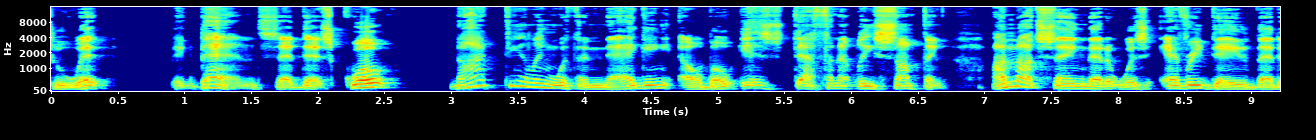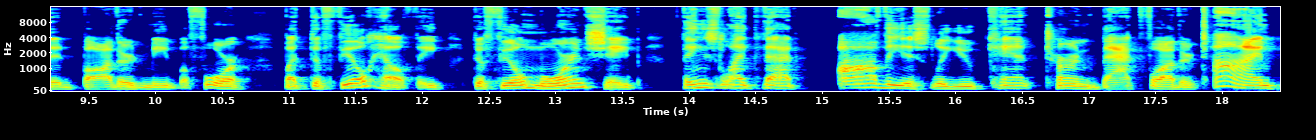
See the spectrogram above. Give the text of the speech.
To wit, Big Ben said this quote, not dealing with a nagging elbow is definitely something. I'm not saying that it was every day that it bothered me before, but to feel healthy, to feel more in shape, things like that, obviously you can't turn back father time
